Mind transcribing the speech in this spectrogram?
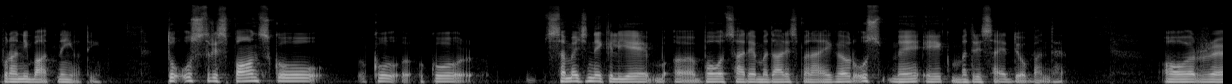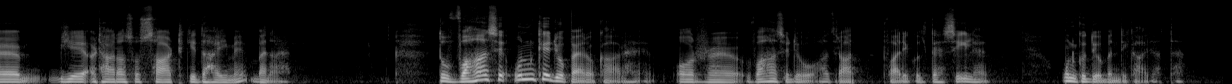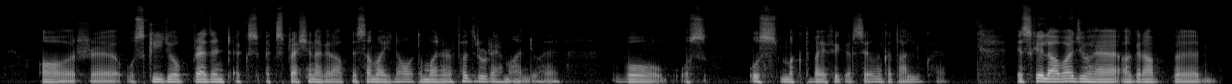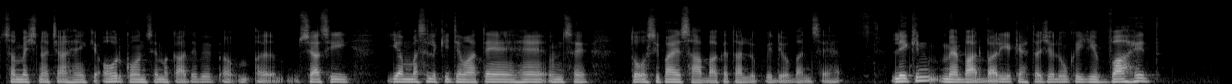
پرانی بات نہیں ہوتی۔ تو اس رسپانس کو کو کو سمجھنے کے لیے بہت سارے مدارس بنائے گئے اور اس میں ایک مدرسہ دیوبند ہے اور یہ اٹھارہ سو ساٹھ کی دہائی میں بنا ہے۔ تو وہاں سے ان کے جو پیروکار ہیں اور وہاں سے جو حضرات فارغ التحصیل ہیں، ان کو دیوبندی کہا جاتا ہے۔ اور اس کی جو پریزنٹ ایکسپریشن اگر آپ نے سمجھنا ہو تو مولانا فضل الرحمان جو ہیں، وہ اس اس مکتبہ فکر سے ان کا تعلق ہے۔ اس کے علاوہ جو ہے، اگر آپ سمجھنا چاہیں کہ اور کون سے مکاتب سیاسی یا مسل کی جماعتیں ہیں ان سے، تو سپاہی صحابہ کا تعلق بھی دیوبند سے ہے۔ لیکن میں بار بار یہ کہتا چلوں کہ یہ واحد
